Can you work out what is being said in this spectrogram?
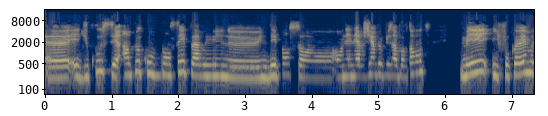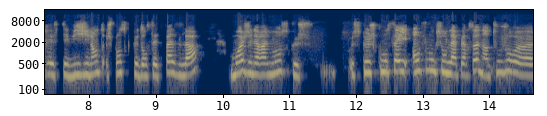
Euh, et du coup, c'est un peu compensé par une, une dépense en, en, énergie un peu plus importante. Mais il faut quand même rester vigilante. Je pense que dans cette phase-là, moi, généralement, ce que je, ce que je conseille en fonction de la personne, hein, toujours, euh,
